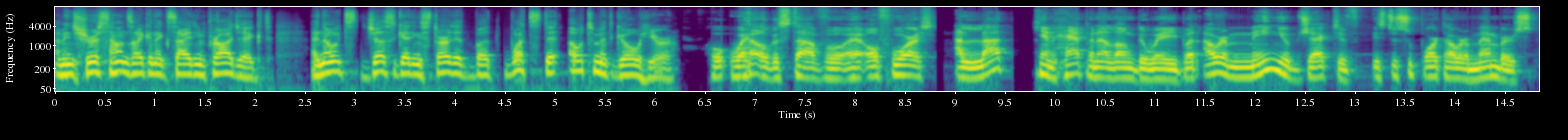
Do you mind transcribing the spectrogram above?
I mean, sure sounds like an exciting project. I know it's just getting started, but what's the ultimate goal here? Well, Gustavo, uh, of course, a lot can happen along the way, but our main objective is to support our members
